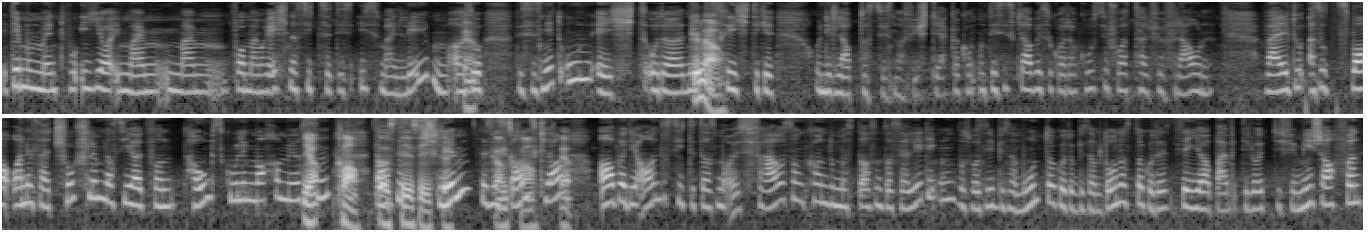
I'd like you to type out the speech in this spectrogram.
in dem Moment, wo ich ja in meinem, in meinem, vor meinem Rechner sitze, das ist mein Leben. Also Ja. das ist nicht unecht oder nicht Genau. das Richtige. Und ich glaube, dass das noch viel stärker kommt. Und das ist, glaube ich, sogar der große Vorteil für Frauen. Weil du, also zwar einerseits schon schlimm, dass sie halt von Homeschooling machen müssen. Ja, klar, das Das, ist ist schlimm, das Ganz ist ganz klar, klar. ja. Aber die andere Seite, dass man als Frau sagen kann, du musst das und das erledigen, was weiß ich, bis am Montag oder bis am Donnerstag oder jetzt sehe ich ja bei die Leute, die für mich arbeiten,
